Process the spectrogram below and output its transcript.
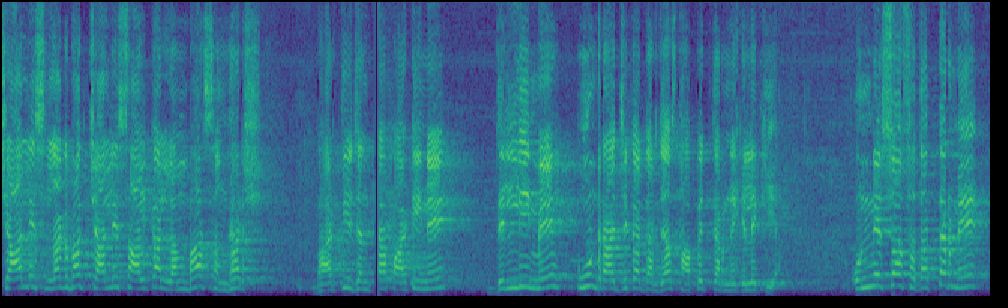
40 लगभग 40 साल का लंबा संघर्ष भारतीय जनता पार्टी ने दिल्ली में पूर्ण राज्य का दर्जा स्थापित करने के लिए किया। 1977 में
